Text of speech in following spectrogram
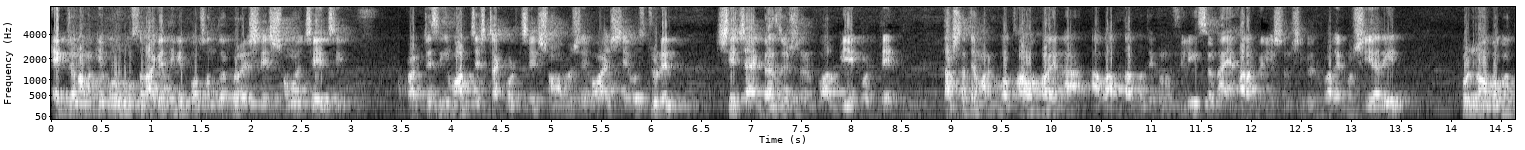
একজন আমাকে বহু বছর আগে থেকে পছন্দ করে, সে সময় চেয়েছে। প্র্যাকটিসিং হওয়ার চেষ্টা করছে। সমাবেশে হয়, সে স্টুডেন্ট সে চায় গ্রাজুয়েশনের পর বিয়ে করতে। তার সাথে আমার কথাও হয় না, আবার তার প্রতি কোনো ফিলিংসও নাই। খারাপ রিলেশনশিপের ব্যাপারে হুঁশিয়ারি, পূর্ণ অবগত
